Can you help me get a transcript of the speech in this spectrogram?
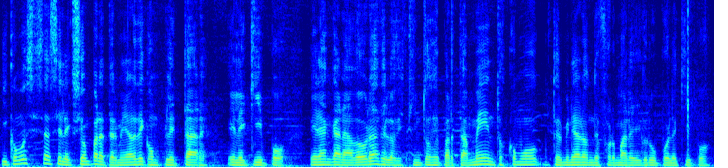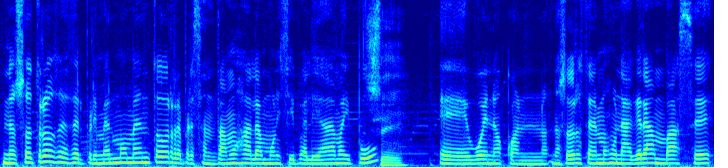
¿Y cómo es esa selección para terminar de completar el equipo? ¿Eran ganadoras de los distintos departamentos? ¿Cómo terminaron de formar el grupo, el equipo? Nosotros desde el primer momento representamos a la Municipalidad de Maipú. Sí. Eh, bueno, con nosotros tenemos una gran base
